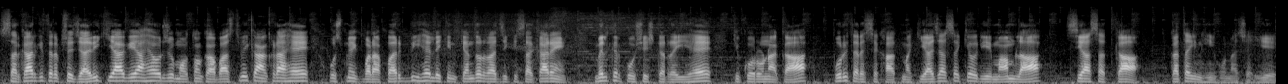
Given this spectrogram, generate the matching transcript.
सरकार की तरफ़ से जारी किया गया है और जो मौतों का वास्तविक आंकड़ा है, उसमें एक बड़ा फ़र्क भी है, लेकिन केंद्र और राज्य की सरकारें मिलकर कोशिश कर रही है कि कोरोना का पूरी तरह से खात्मा किया जा सके और ये मामला सियासत का कतई नहीं होना चाहिए।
